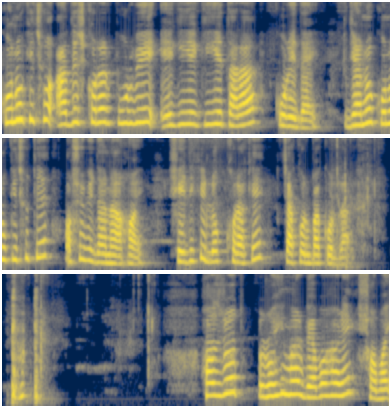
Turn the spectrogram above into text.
কোনো কিছু আদেশ করার পূর্বে এগিয়ে গিয়ে তারা করে দেয়, যেন কোনো কিছুতে অসুবিধা না হয়। সেদিকে লক্ষ্য রাখে চাকর বাকররা হজরত রহিমার ব্যবহারে সবাই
